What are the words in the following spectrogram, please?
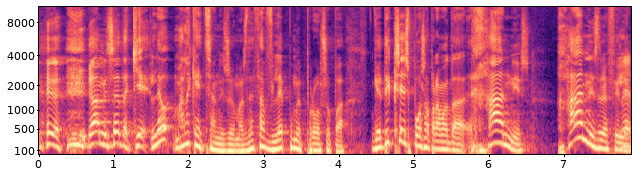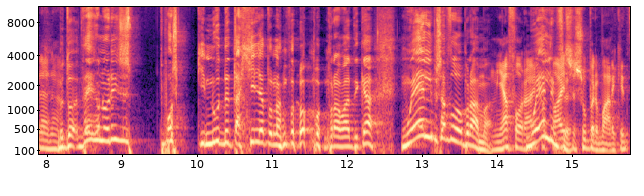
Γάμισε τα. Και λέω, Μαλάκα, έτσι σαν η ζωή μας. Δεν θα βλέπουμε πρόσωπα. Γιατί ξέρεις πόσα πράγματα χάνεις. Χάνεις, ρε φίλε. Ναι, ναι, ναι. Με το, δεν γνωρίζεις πώς κινούνται τα χίλια των ανθρώπων. Πραγματικά. Μου έλειψε αυτό το πράγμα. Μια φορά Μου είχα έλειψε. πάει σε σούπερ μάρκετ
